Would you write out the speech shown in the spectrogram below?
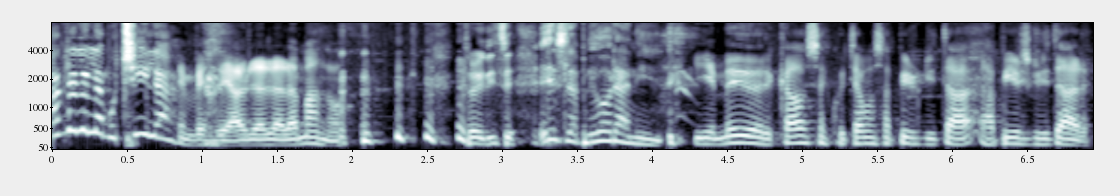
háblale a la mochila. en vez de hablarle a la mano. Troy dice, eres la peor, Annie. Y en medio del caos escuchamos a Pierce gritar, a Pierce gritar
